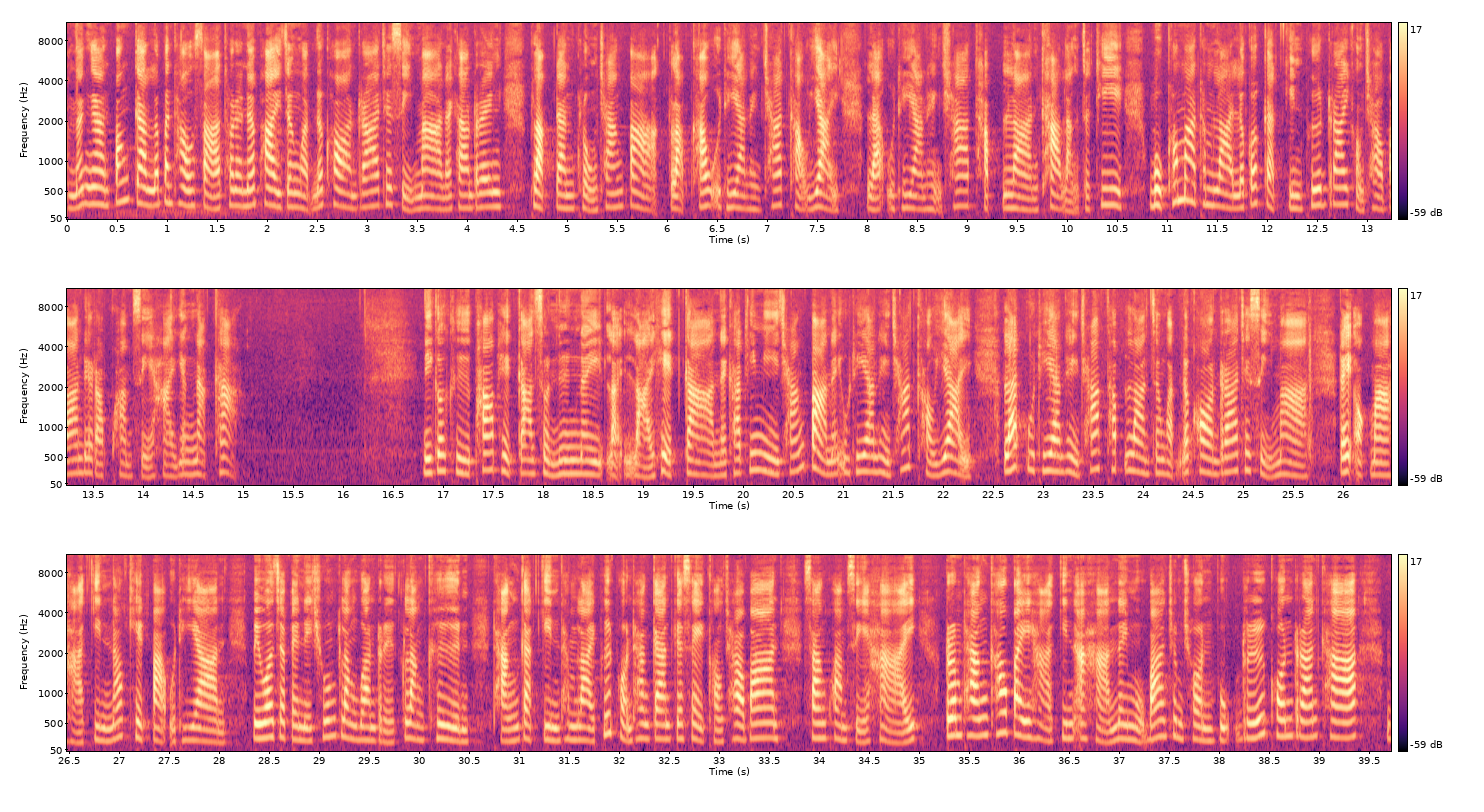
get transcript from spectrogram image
สำนักงานป้องกันและบรรเทาสาธารณภัย จังหวัดนครราชสีมานะคะเร่งผลักดันโขลงช้างป่ากลับเข้าอุทยานแห่งชาติเขาใหญ่ และอุทยานแห่งชาติทับลานค่ะหลังจากที่บุกเข้ามาทำลายแล้วก็กัดกินพืชไร่ของชาวบ้านได้รับความเสียหายอย่างหนักค่ะ นี่ก็คือภาพเหตุการณ์ส่วนหนึ่งในหลาย ๆ เหตุการณ์นะคะที่มีช้างป่าในอุทยานแห่งชาติเขาใหญ่ และอุทยานแห่งชาติทับลานจังหวัดนครราชสีมา ได้ออกมาหากินนอกเขตป่าอุทยาน ไม่ว่าจะเป็นในช่วงกลางวันหรือกลางคืน ทั้งกัดกินทำลายพืชผลทางการเกษตรของชาวบ้าน สร้างความเสียหาย รวมทั้งเข้าไปหากินอาหารในหมู่บ้านชุมชน บุกรื้อค้นร้านค้า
